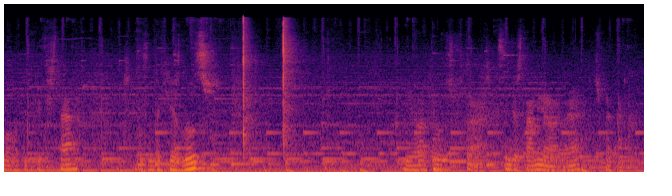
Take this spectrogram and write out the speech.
Logo aqui que aqui está. Esquecendo aqui as luzes. E agora temos os por trás. Assim ainda está melhor, não é? Espetáculo.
